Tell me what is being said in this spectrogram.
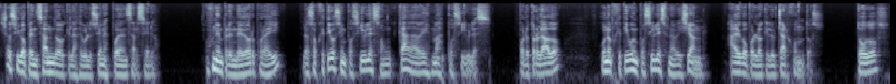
Yo sigo pensando que las devoluciones pueden ser cero. ¿Un emprendedor por ahí? Los objetivos imposibles son cada vez más posibles. Por otro lado, un objetivo imposible es una visión, algo por lo que luchar juntos. Todos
